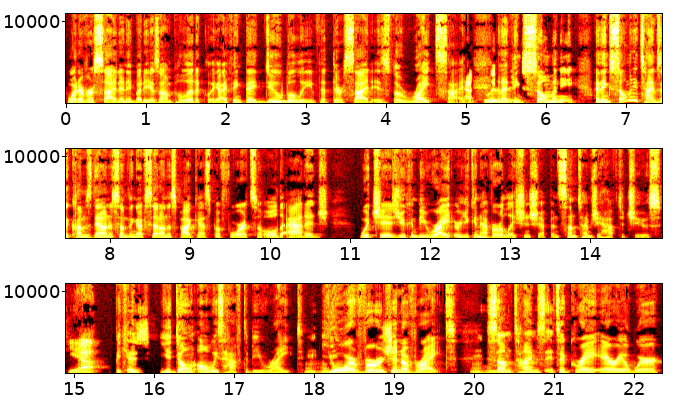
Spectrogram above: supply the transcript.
whatever side anybody is on politically, I think they do believe that their side is the right side. Absolutely. And I think so many, I think so many times it comes down to something I've said on this podcast before. It's an old adage, which is you can be right or you can have a relationship, and sometimes you have to choose. Yeah. Because you don't always have to be right. Mm-hmm. Your version of right. Mm-hmm. Sometimes it's a gray area where,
